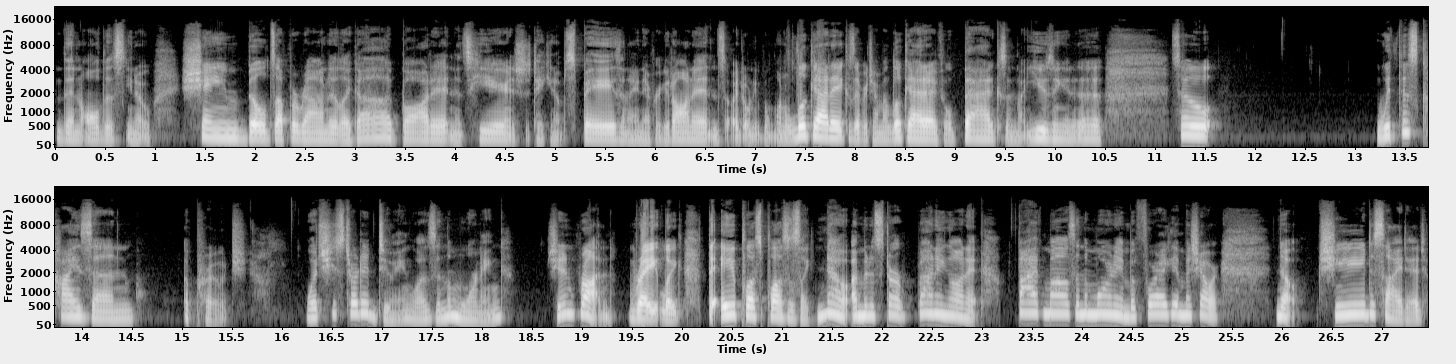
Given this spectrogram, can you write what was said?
then all this, you know, shame builds up around it like, oh, I bought it and it's here and it's just taking up space and I never get on it. And so I don't even want to look at it because every time I look at it, I feel bad because I'm not using it. Uh. So with this Kaizen approach, what she started doing was in the morning, she didn't run, right? Like the A plus plus is like, no, I'm going to start running on it five miles in the morning before I get in my shower. No, she decided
